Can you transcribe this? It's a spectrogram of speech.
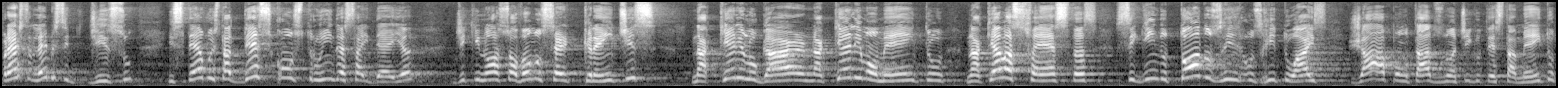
preste, lembre-se disso, Estevão está desconstruindo essa ideia de que nós só vamos ser crentes naquele lugar, naquele momento, naquelas festas, seguindo todos os rituais já apontados no Antigo Testamento,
